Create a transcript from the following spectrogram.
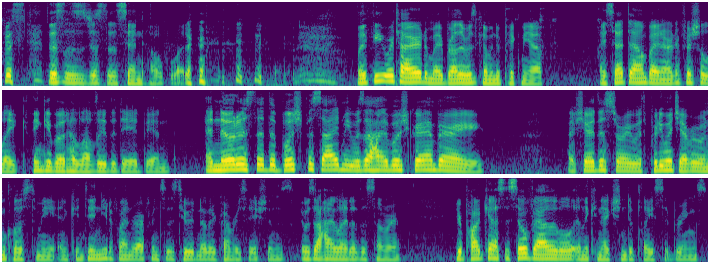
this this is just a send help letter. my feet were tired and my brother was coming to pick me up. I sat down by an artificial lake, thinking about how lovely the day had been, and noticed that the bush beside me was a high bush cranberry. I shared this story with pretty much everyone close to me and continue to find references to it in other conversations. It was a highlight of the summer. Your podcast is so valuable in the connection to place it brings.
